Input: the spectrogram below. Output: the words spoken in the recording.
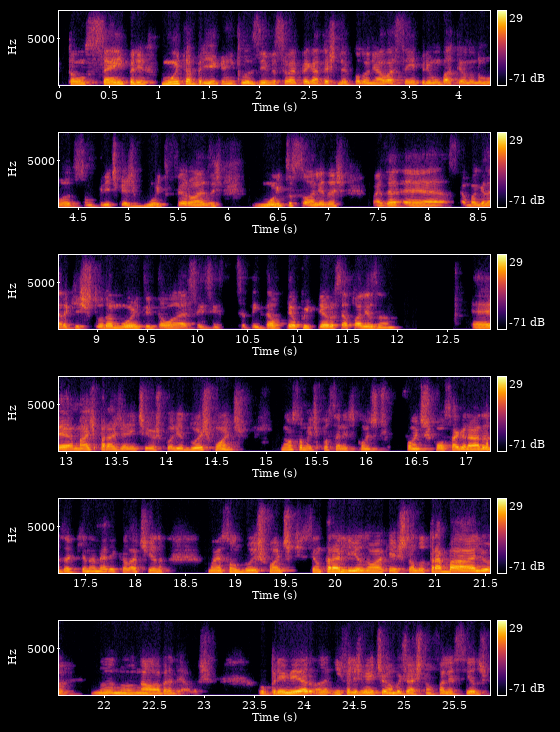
estão sempre muita briga. Inclusive, você vai pegar texto decolonial, é sempre um batendo no outro, são críticas muito ferozes, muito sólidas, mas é, é, é uma galera que estuda muito, então é, assim, assim, você tem que estar o tempo inteiro se atualizando. É, mas, para a gente, eu escolhi duas fontes não somente por serem fontes consagradas aqui na América Latina, mas são duas fontes que centralizam a questão do trabalho no, no, na obra delas. O primeiro, infelizmente, ambos já estão falecidos.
